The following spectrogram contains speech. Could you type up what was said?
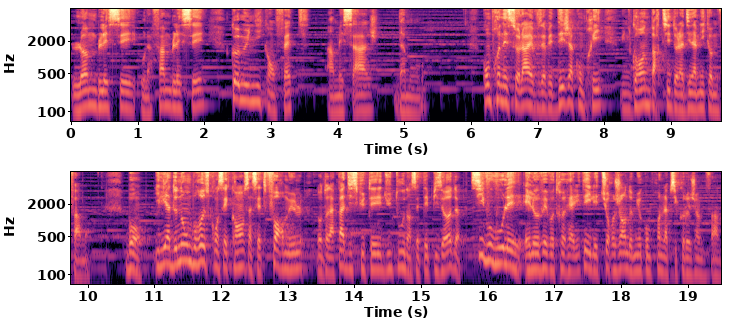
l'homme blessé ou la femme blessée communique en fait un message d'amour. Comprenez cela et vous avez déjà compris une grande partie de la dynamique homme-femme. Bon, il y a de nombreuses conséquences à cette formule dont on n'a pas discuté du tout dans cet épisode. Si vous voulez élever votre réalité, il est urgent de mieux comprendre la psychologie homme-femme.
